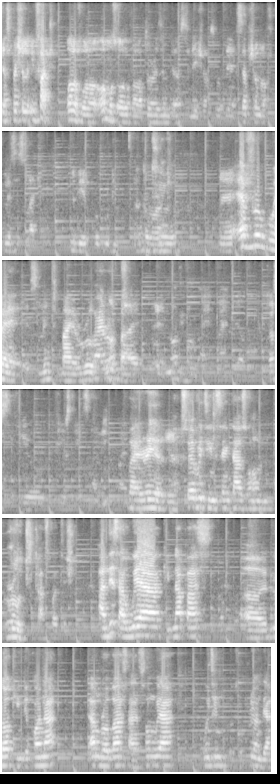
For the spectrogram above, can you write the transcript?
especially in fact, all of our almost all of our tourism destinations, with the exception of places like maybe Obudu, uh, everywhere is linked by road, By not road. by uh, not even by, by rail. Just a few few states are linked by, by rail. Yeah. So everything centers on road transportation. And these are where kidnappers uh, lock in the corner, armed robbers are somewhere waiting to prey on their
